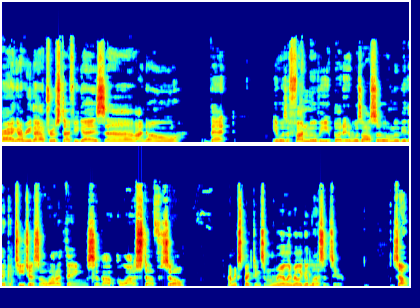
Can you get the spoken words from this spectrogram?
right, I'm going to read the outro stuff, you guys. Um, I know that it was a fun movie, but it was also a movie that could teach us a lot of things about a lot of stuff. So I'm expecting some really, really good lessons here. So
